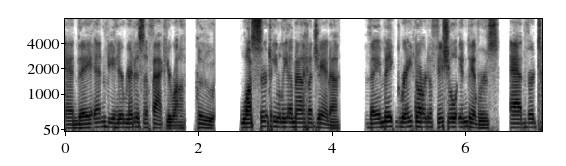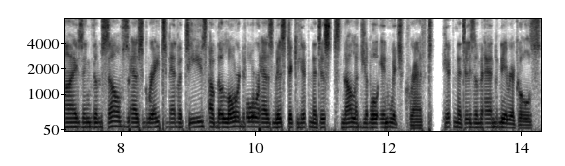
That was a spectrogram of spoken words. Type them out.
and they envy Haridasa Thakura, who, was certainly a Mahajana. They make great artificial endeavors, advertising themselves as great devotees of the Lord or as mystic hypnotists knowledgeable in witchcraft, hypnotism, and miracles.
